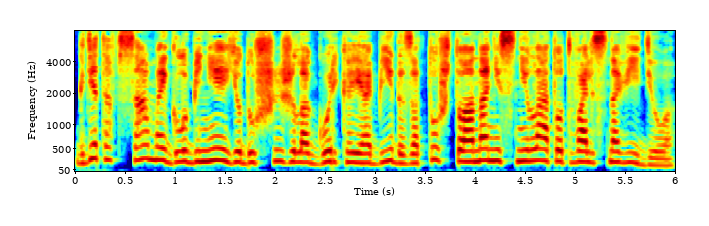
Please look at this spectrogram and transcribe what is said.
Где-то в самой глубине ее души жила горькая обида за то, что она не сняла тот вальс на видео.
